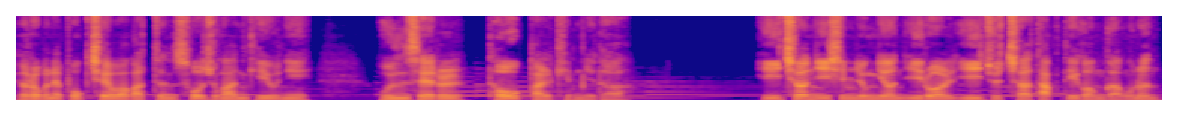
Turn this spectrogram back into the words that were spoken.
여러분의 복채와 같은 소중한 기운이 운세를 더욱 밝힙니다. 2026년 1월 2주차 닭띠 건강운은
